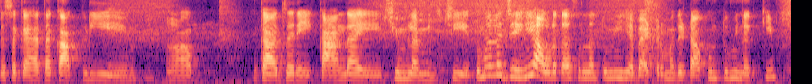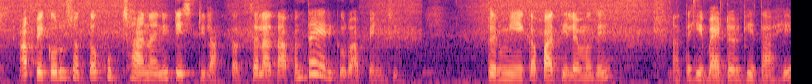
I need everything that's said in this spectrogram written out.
जसं काय आता काकडी आहे गाजर आहे कांदा आहे शिमला मिरची आहे तुम्हाला जेही आवडत असेल ना तुम्ही ह्या बॅटरमध्ये टाकून तुम्ही नक्की आप्पे करू शकता. खूप छान आणि टेस्टी लागतात. चला आता आपण तयारी करू आप्यांची. तर मी एका पातेल्यामध्ये आता हे बॅटर घेत आहे.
